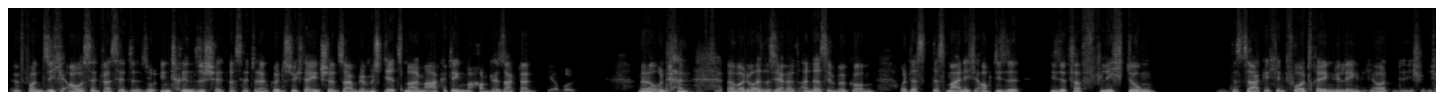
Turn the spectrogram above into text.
äh, von sich aus etwas hätte, so intrinsisch etwas hätte. Dann könntest du dich da hinstellen und sagen, wir müssen jetzt mal Marketing machen und der sagt dann, jawohl. Ne? Und dann, aber du hast es ja ganz anders hinbekommen. Und das, das meine ich auch, diese, diese Verpflichtung, das sage ich in Vorträgen gelegentlich auch, ich, ich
